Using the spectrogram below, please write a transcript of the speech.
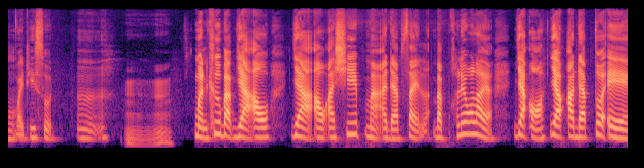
ำไว้ที่สุดเอออืมเหมือนคือแบบอย่าเอา อย่าเอาอาชีพมา adapt ใส่ละแบบเขาเรียกว่าอะไรอะอย่าอ๋ออย่า adapt ตัวเอง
